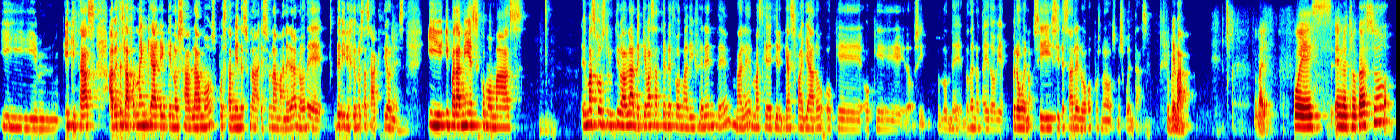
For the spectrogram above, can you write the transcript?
y, quizás a veces la forma en que, en que nos hablamos, pues también es una, es una manera, ¿no? De, dirigir nuestras acciones. y para mí es como más es más constructivo hablar de qué vas a hacer de forma diferente, ¿vale? Más que decir que has fallado o que, o que sí, donde, donde no te ha ido bien. Pero bueno, si, si te sale luego, pues nos, nos cuentas. Eva. Vale, pues en nuestro caso,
